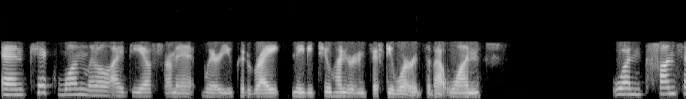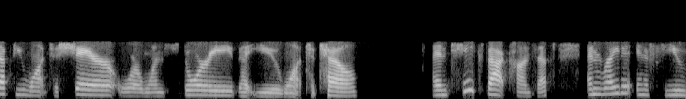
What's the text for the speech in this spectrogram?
and pick one little idea from it where you could write maybe 250 words about one one concept you want to share or one story that you want to tell and take that concept and write it in a few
